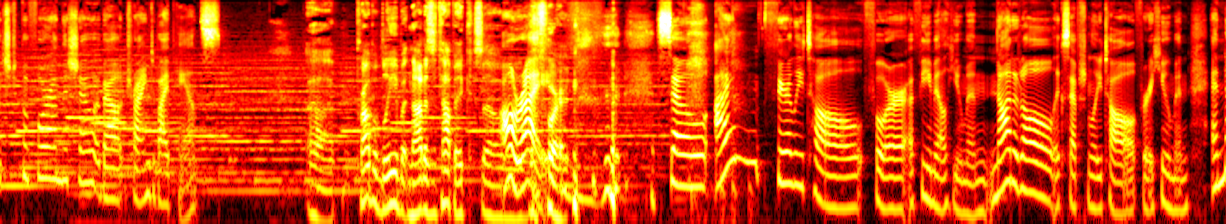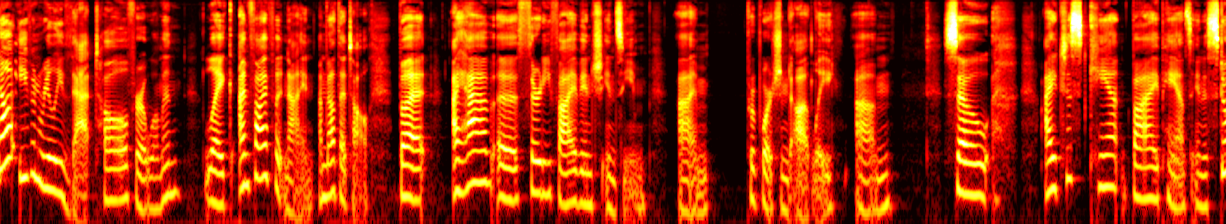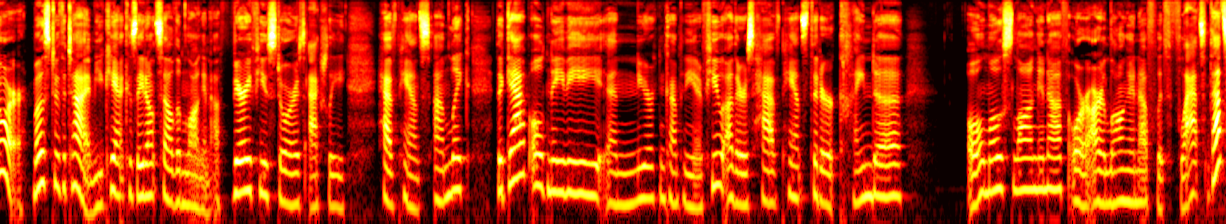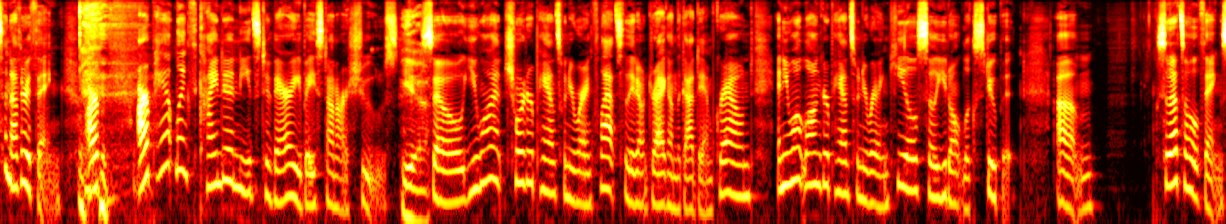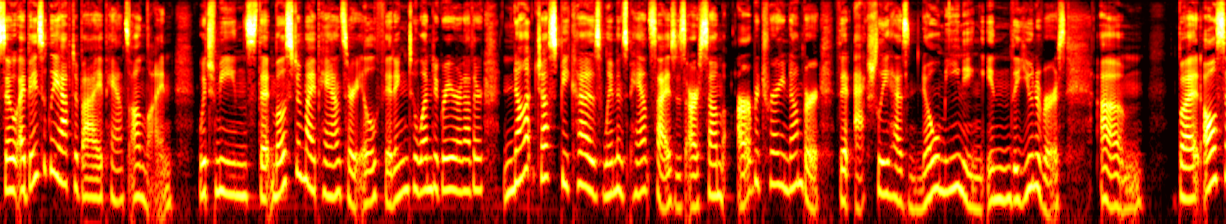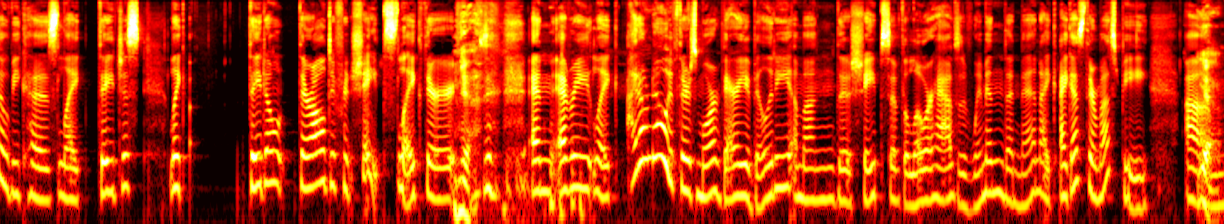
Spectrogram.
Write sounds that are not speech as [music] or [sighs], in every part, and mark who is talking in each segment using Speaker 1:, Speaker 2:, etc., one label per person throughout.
Speaker 1: bitched before on the show about trying to buy pants?
Speaker 2: Uh, probably, but not as a topic. So
Speaker 1: All right. [laughs] [laughs] So I'm fairly tall for a female human, not at all exceptionally tall for a human, and not even really that tall for a woman. Like I'm five foot nine. I'm not that tall, but I have a 35 inch inseam. I'm proportioned oddly. Um, so I just can't buy pants in a store most of the time. You can't because they don't sell them long enough. Very few stores actually have pants. Um, like the Gap, Old Navy, and New York and Company, and a few others have pants that are kinda almost long enough or are long enough with flats. That's another thing. [laughs] Our our pant length kind of needs to vary based on our shoes.
Speaker 2: Yeah.
Speaker 1: So you want shorter pants when you're wearing flats so they don't drag on the goddamn ground, and you want longer pants when you're wearing heels so you don't look stupid. Um, so that's a whole thing. So I basically have to buy pants online, which means that most of my pants are ill fitting to one degree or another, not just because women's pant sizes are some arbitrary number that actually has no meaning in the universe, um, but also because, like, they just, like, they don't they're all different shapes. Like they're [laughs]
Speaker 2: Yeah. [laughs]
Speaker 1: and every like i don't know if there's more variability among the shapes of the lower halves of women than men. I, I guess there must be um
Speaker 2: Yeah.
